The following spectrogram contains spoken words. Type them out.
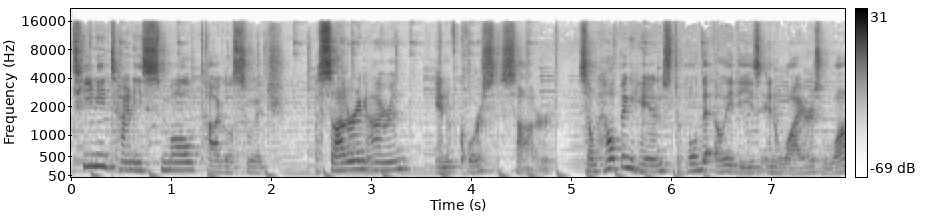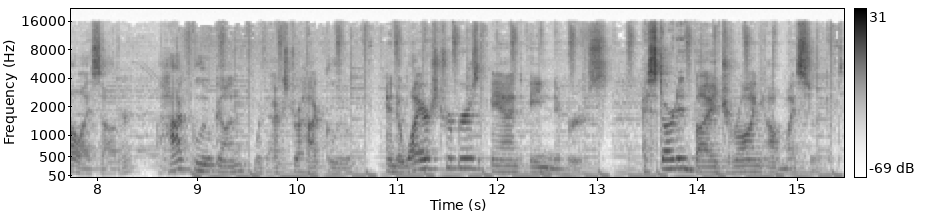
teeny tiny small toggle switch, a soldering iron, and of course solder, some helping hands to hold the LEDs and wires while I solder, a hot glue gun with extra hot glue, and a wire strippers and a nippers. I started by drawing out my circuit.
